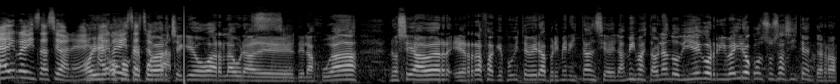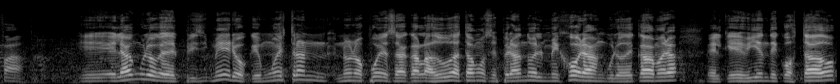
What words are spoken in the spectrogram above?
hay revisación, ¿eh? Hoy, hay ojo que puede haber chequeo bar, Laura, de, la jugada. No sé, a ver, eh, Rafa, que pudiste ver a primera instancia de las mismas. Está hablando Diego Ribeiro con sus asistentes, Rafa. Eh, el ángulo del primero que muestran no nos puede sacar las dudas. Estamos esperando el mejor ángulo de cámara, el que es bien de costado,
